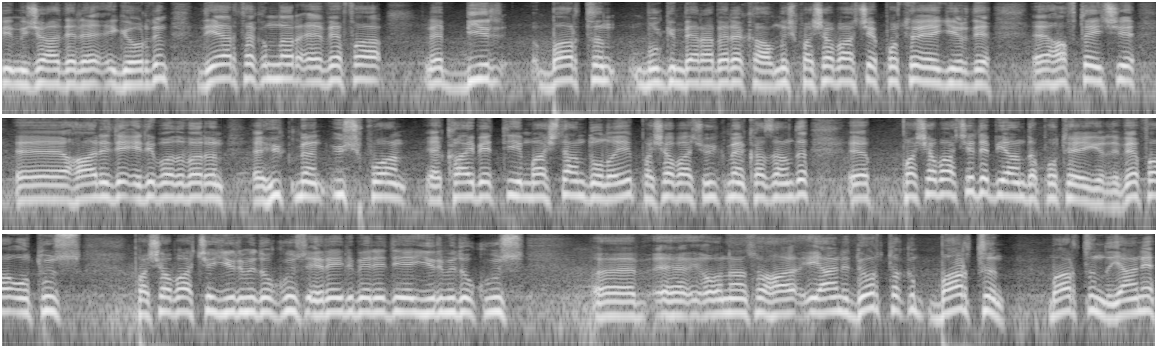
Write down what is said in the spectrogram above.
bir mücadele gördüm. Diğer takımlar e, Vefa e, bir Bartın bugün berabere kalmış. Paşabahçe potaya girdi. E, hafta içi e, Halide Edibalıvar'ın e, hükmen 3 puan e, kaybettiği maçtan dolayı Paşabahçe hükmen kazandı. E, Paşabahçe de bir anda potaya girdi. Vefa 30, Paşabahçe 29, Ereğli Belediye 29. Ee, e, ondan sonra yani dört takım Bartın Bartın'dı. Yani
